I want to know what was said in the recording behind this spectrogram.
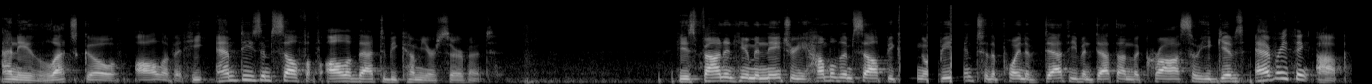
And He lets go of all of it. He empties Himself of all of that to become your servant. He is found in human nature. He humbled Himself, becoming obedient to the point of death, even death on the cross. So He gives everything up,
